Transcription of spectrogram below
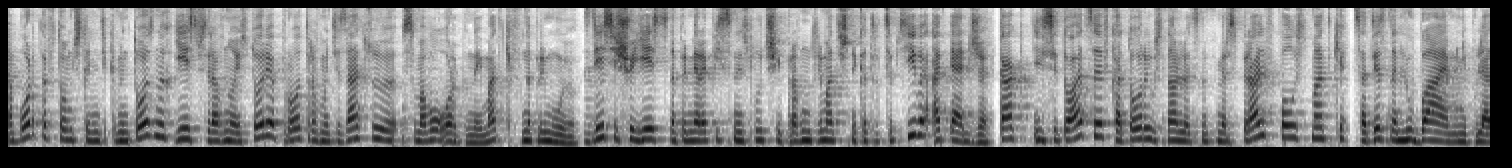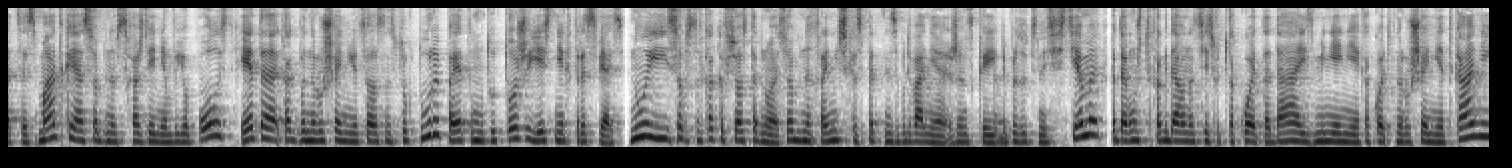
абортов, в том числе медикаментозных, есть все равно история про травматизацию самого органа и матки напрямую. Здесь еще есть, например, описанные случаи про внутриматочные контрацептивы. Опять же, как и ситуация, в которой устанавливается, например, спираль в полость матки. Соответственно, любая манипуляция с маткой, особенно с вхождением в ее полость, это как бы нарушение ее целостной структуры, поэтому тут тоже есть некоторая связь. Ну и, собственно, как и все остальное, особенно хронические воспалительные заболевания женской репродуктивной системы, потому что когда у нас есть хоть какое-то да, изменение, какое-то нарушение тканей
